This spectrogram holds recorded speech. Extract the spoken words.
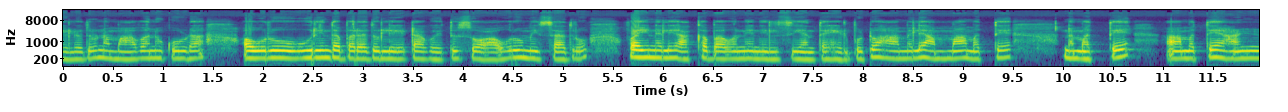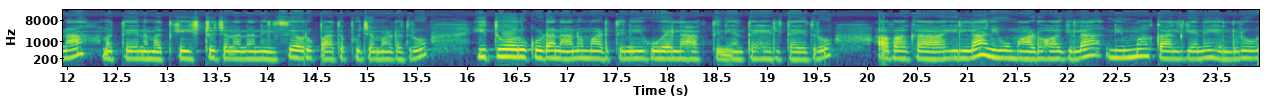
ಹೇಳಿದ್ರು. ನಮ್ಮ ಮಾವನೂ ಕೂಡ ಅವರು ಊರಿಂದ ಬರೋದು ಲೇಟ್ ಆಗೋಯ್ತು ಸೊ ಅವರು ಮಿಸ್ ಆದರು. ಫೈನಲಿ ಅಕ್ಕ ಬಾವನ್ನೇ ನಿಲ್ಲಿಸಿ ಅಂತ ಹೇಳಿಬಿಟ್ಟು ಆಮೇಲೆ ಅಮ್ಮ ಮತ್ತು ನಮ್ಮ ಅತ್ತೆ ಆ, ಮತ್ತು ಅಣ್ಣ, ಮತ್ತು ನಮ್ಮ ಅತ್ತಿಗೆ ಇಷ್ಟು ಜನನ ನಿಲ್ಲಿಸಿ ಅವರು ಪಾದಪೂಜೆ ಮಾಡಿದ್ರು. ಅವರು ಕೂಡ, ನಾನು ಮಾಡ್ತೀನಿ, ಹೂವೆಲ್ಲ ಹಾಕ್ತೀನಿ ಅಂತ ಹೇಳ್ತಾ ಇದ್ರು. ಆವಾಗ ಇಲ್ಲ, ನೀವು ಮಾಡೋ ಹಾಗಿಲ್ಲ. ನಿಮ್ಮ ಕಾಲಿಗೆ ಎಲ್ಲರೂ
